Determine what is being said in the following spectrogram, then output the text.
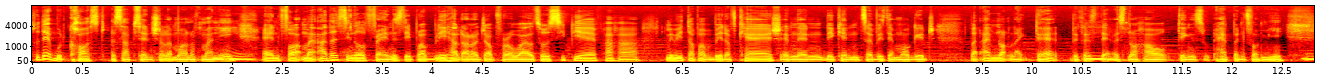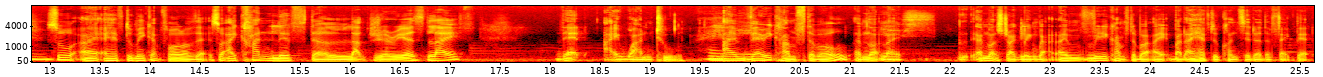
So that would cost a substantial amount of money. Hmm. And for my other single friends, they probably held on a job for a while. So CPF, haha, maybe top up a bit of cash and then they can service their mortgage. But I'm not like that because that is not how things happen for me. Mm. So I, I have to make up for all of that. So I can't live the luxurious life that I want to. Right. I'm very comfortable. I'm not Yes. like I'm not struggling, but I'm really comfortable. I, but I have to consider the fact that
